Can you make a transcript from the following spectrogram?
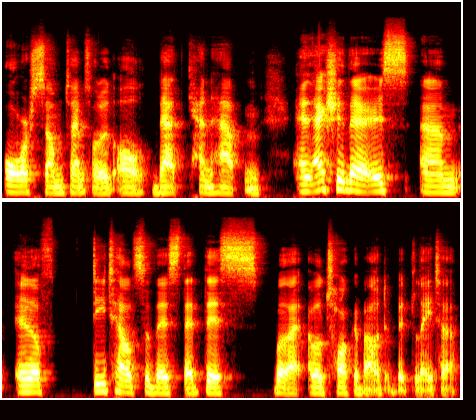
or sometimes not at all. That can happen. And actually, there is um, a lot of details to this that this well, I will talk about a bit later.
